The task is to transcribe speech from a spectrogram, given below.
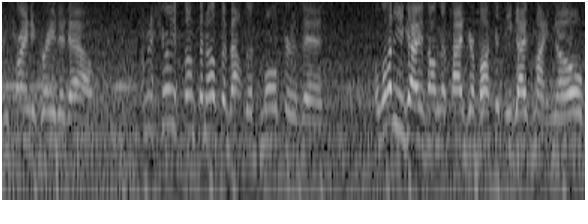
and trying to grade it out. I'm going to show you something else about this mulcher that a lot of you guys on this Hydra bucket you guys might know,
